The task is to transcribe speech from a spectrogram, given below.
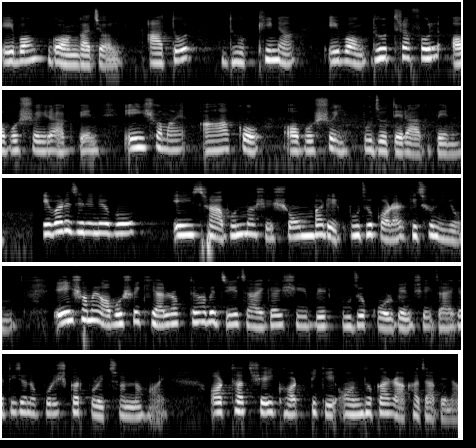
এবং গঙ্গাজল। আতর দক্ষিণা এবং ধুত্রা ফুল অবশ্যই রাখবেন। এই সময় আঁকও অবশ্যই পুজোতে রাখবেন। এবারে জেনে নেব এই শ্রাবণ মাসে সোমবারের পুজো করার কিছু নিয়ম। এই সময় অবশ্যই খেয়াল রাখতে হবে যে জায়গায় শিবের পুজো করবেন, সেই জায়গাটি যেন পরিষ্কার পরিচ্ছন্ন হয়। অর্থাৎ সেই ঘরটিকে অন্ধকার রাখা যাবে না।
